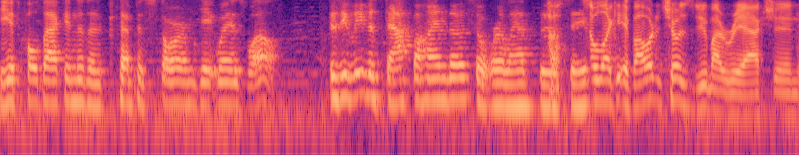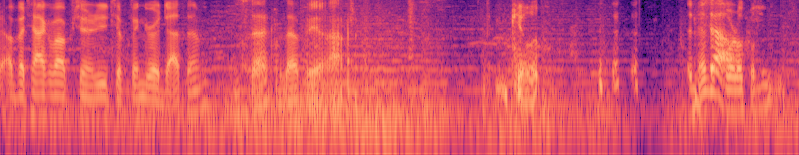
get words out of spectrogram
He gets pulled back into the Tempest Storm Gateway as well. Does he leave his staff behind though? So Orlanth is safe. So, like, if I would have chose to do my reaction of attack of opportunity to finger a death him instead, would that be an option? Kill him. and then So- the portal closes.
